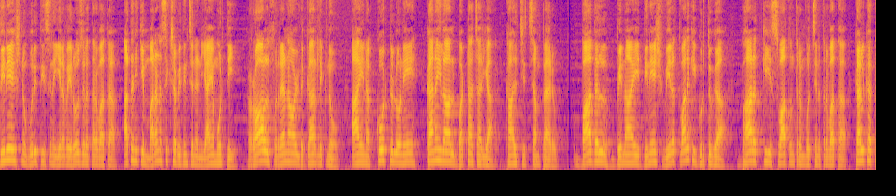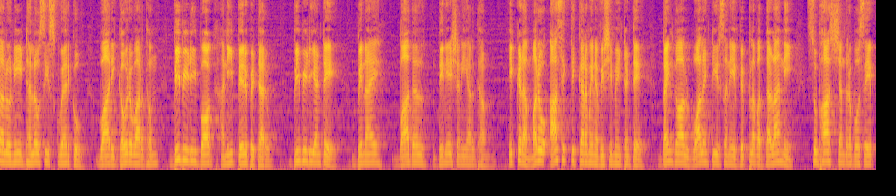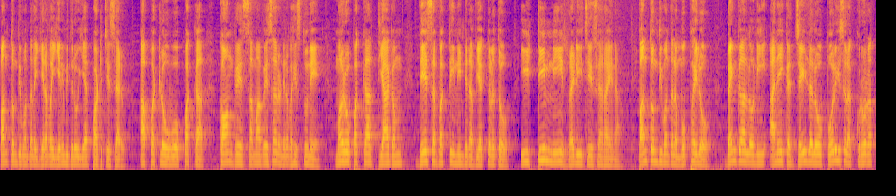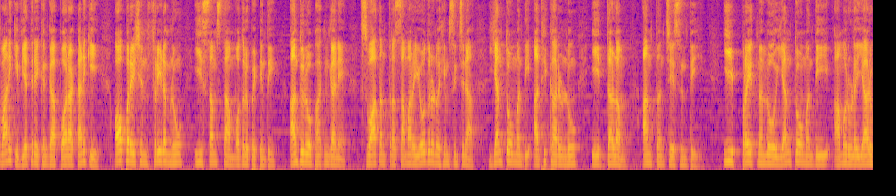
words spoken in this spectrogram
దినేష్ను ఉరితీసిన ఇరవై రోజుల తర్వాత అతనికి మరణశిక్ష విధించిన న్యాయమూర్తి రాల్ఫ్ రెనాల్డ్ గార్లిక్ను ఆయన కోర్టులోనే కనైలాల్ భట్టాచార్య కాల్చి చంపారు. బాదల్ బినాయ్ దినేష్ వీరత్వాలకి గుర్తుగా భారత్కి స్వాతంత్రం వచ్చిన తర్వాత కల్కత్తాలోని డలౌసీ స్క్వేర్కు వారి గౌరవార్థం బీబీడీ బాగ్ అని పేరు పెట్టారు. బీబీడీ అంటే బినాయ్ బాదల్ దినేష్ అని అర్థం. ఇక్కడ మరో ఆసక్తికరమైన విషయం ఏంటంటే బెంగాల్ వాలంటీర్స్ అనే విప్లవ దళాన్ని సుభాష్ చంద్రబోసే పంతొమ్మిది వందల ఇరవై ఎనిమిదిలో ఏర్పాటు చేశారు. అప్పట్లో ఓ పక్క కాంగ్రెస్ సమావేశాలు నిర్వహిస్తూనే మరో పక్క త్యాగం దేశభక్తి నిండిన వ్యక్తులతో ఈ టీంని రెడీ చేశారాయన. పంతొమ్మిది వందల ముప్పైలో బెంగాల్లోని అనేక జైళ్ళలో పోలీసుల క్రూరత్వానికి వ్యతిరేకంగా పోరాటానికి ఆపరేషన్ ఫ్రీడమ్ను ఈ సంస్థ మొదలుపెట్టింది. అందులో భాగంగానే స్వాతంత్ర సమరయోధులను హింసించిన ఎంతో మంది అధికారులను ఈ దళం అంతం చేసింది. ఈ ప్రయత్నంలో ఎంతో మంది అమరులయ్యారు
